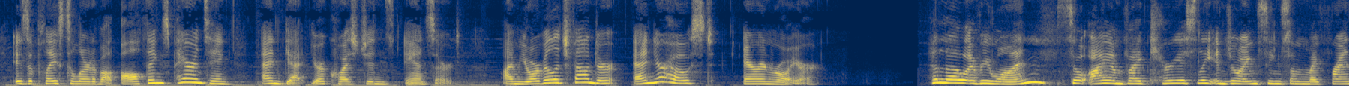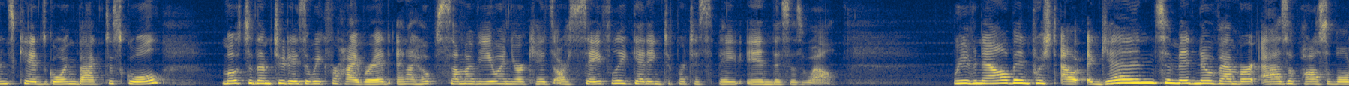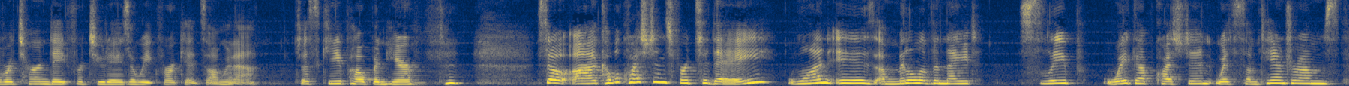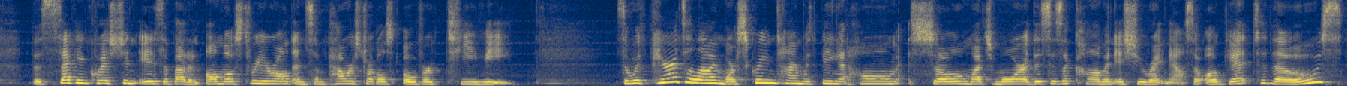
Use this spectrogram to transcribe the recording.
is a place to learn about all things parenting and get your questions answered. I'm your village founder and your host, Erin Royer. Hello, everyone. So, I am vicariously enjoying seeing some of my friends' kids going back to school, most of them two days a week for hybrid, and I hope some of you and your kids are safely getting to participate in this as well. We've now been pushed out again to mid November as a possible return date for two days a week for our kids. So I'm to just keep hoping here. so, uh, a couple questions for today. One is a middle of the night sleep wake up question with some tantrums. The second question is about an almost three year old and some power struggles over TV. So, with parents allowing more screen time, with being at home so much more, this is a common issue right now. So, I'll get to those.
